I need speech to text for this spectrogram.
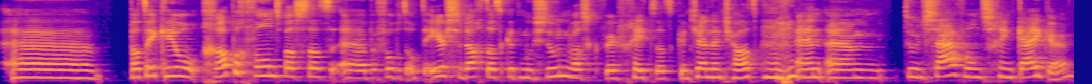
eh, wat ik heel grappig vond, was dat eh, bijvoorbeeld op de eerste dag dat ik het moest doen, was ik weer vergeten dat ik een challenge had. En ehm, toen s'avonds ging kijken.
